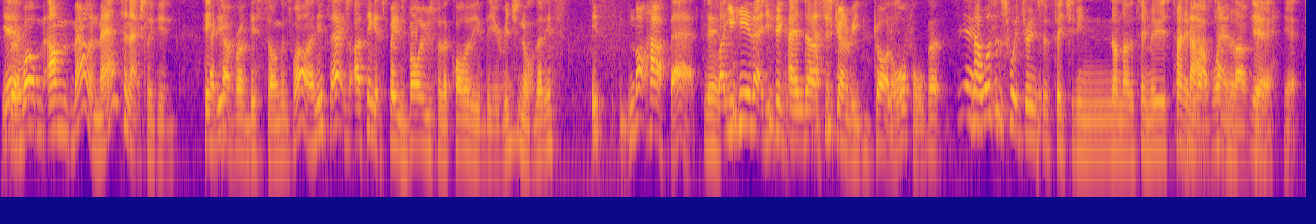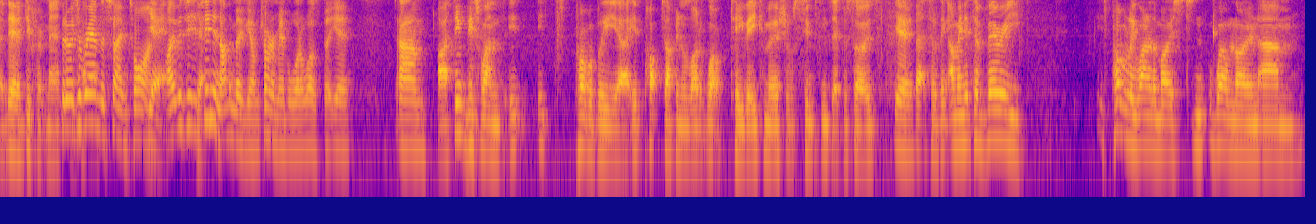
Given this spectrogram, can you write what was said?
Yeah. So- well, um, Marilyn Manson actually did He a did. cover of this song as well, and it's actually I think it speaks volumes for the quality of the original. That it's it's not half bad. Yeah. Like you hear that and you think And, uh, that's just going to be god just- awful, but yeah, No, it wasn't Sweet Dreams that featured in not another teen movie. It was Tainted No, Love, it was wasn't Tainted it? Love. Yeah, yeah, a, Yeah. a different man. But it was around the same time. Yeah. I was. It's Yeah. in another movie. I'm trying to remember what it was, but yeah. Um, I think this one's it. It's probably uh, it pops up in a lot of well TV commercials, Simpsons episodes, yeah. that sort of thing. I mean, it's a very, it's probably one of the most well-known, um,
